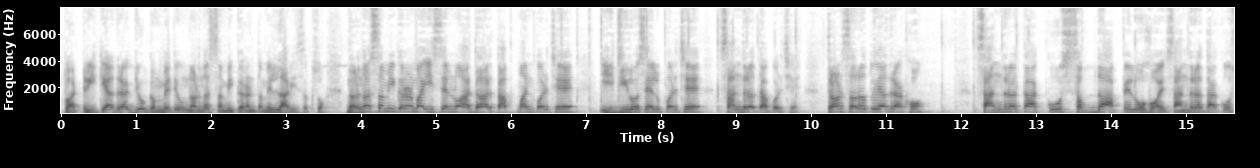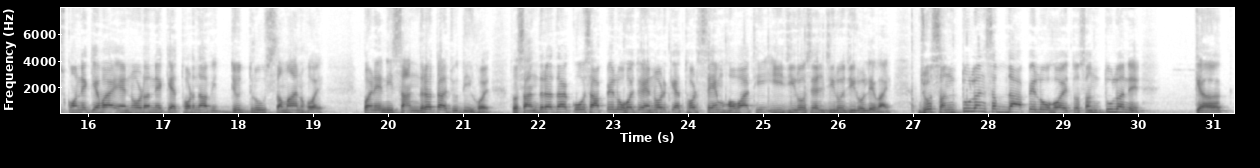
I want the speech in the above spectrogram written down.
તો આ ટ્રીક યાદ રાખજો, ગમે તેવું નર્નસ સમીકરણ તમે લાવી શકશો. નર્નસ સમીકરણમાં ઈ સેલનો આધાર તાપમાન પર છે ઈ જીરો સેલ પર છે, સાંદ્રતા પર છે. ત્રણ શરતો યાદ રાખો. સાંદ્રતા કોષ શબ્દ આપેલો હોય, સાંદ્રતા કોષ કોને કહેવાય? એનોડ અને કેથોડના વિદ્યુત ધ્રુવ સમાન હોય, પણ એની સાંદ્રતા જુદી હોય. તો સાંદ્રતા કોષ આપેલો હોય તો એનોડ, કેથોડ સેમ હોવાથી E zero cell zero zero લેવાય. જો સંતુલન શબ્દ આપેલો હોય તો સંતુલને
